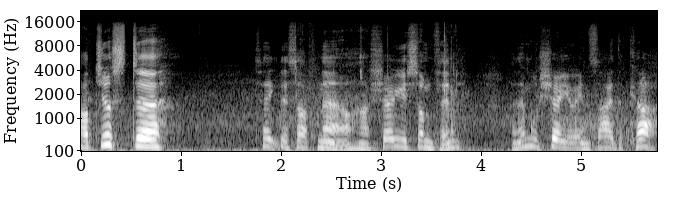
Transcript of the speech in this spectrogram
I'll just uh, take this off now. I'll show you something and then we'll show you inside the car.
